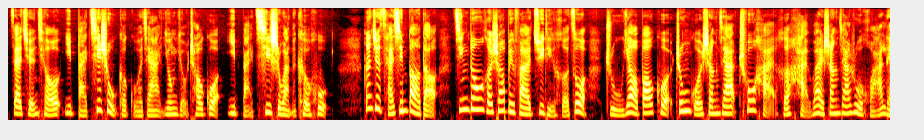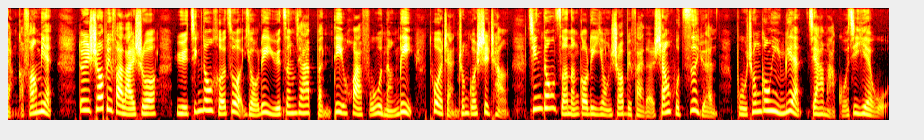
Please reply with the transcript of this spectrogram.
在全球一百七十五个国家拥有超过一百七十万的客户。根据财新报道，京东和 Shopify 具体合作主要包括中国商家出海和海外商家入华两个方面。对于 Shopify 来说，与京东合作有利于增加本地化服务能力，拓展中国市场；京东则能够利用 Shopify 的商户资源，补充供应链，加码国际业务。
